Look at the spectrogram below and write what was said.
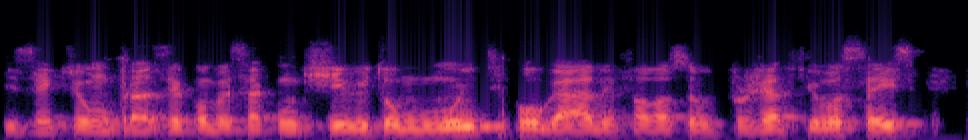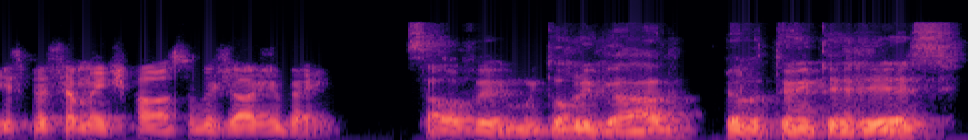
dizer que é um prazer conversar contigo e estou muito empolgado em falar sobre o projeto de vocês especialmente falar sobre Jorge Ben. Salve, muito obrigado pelo teu interesse,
